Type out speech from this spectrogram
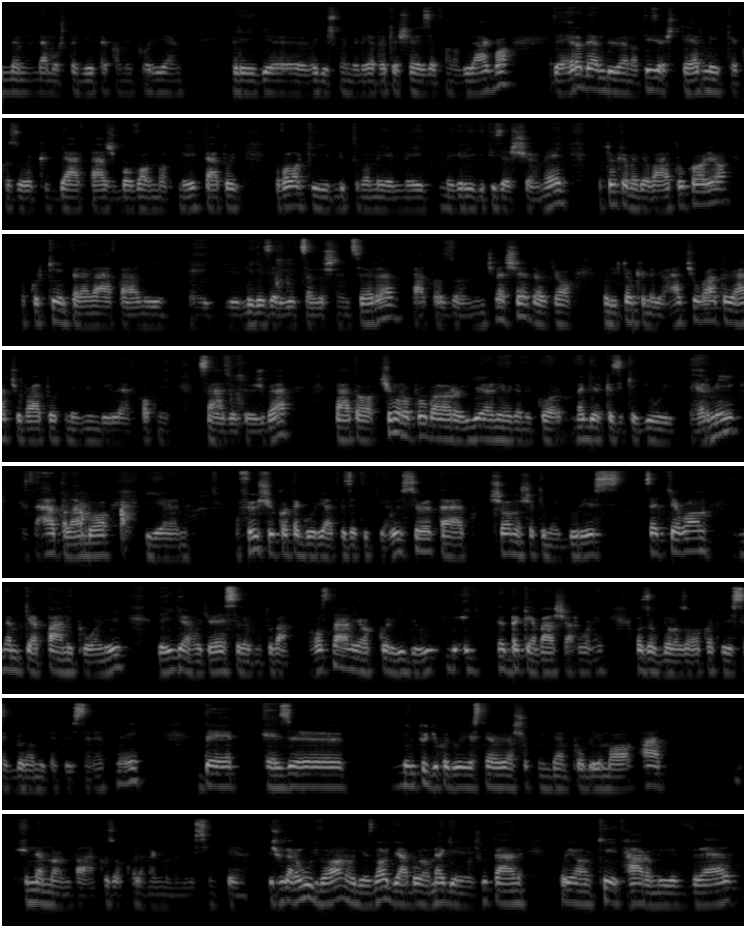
nem, nem most tegyétek, amikor ilyen elég, hogy is mondjam, érdekes helyzet van a világban, de eredendően a tízes termékek azok gyártásban vannak még, tehát hogy ha valaki, mit tudom én, még, még régi tízessel megy, ha tönkre megy a váltókarja, akkor kénytelen átállni egy 4700-as rendszerre, tehát azzal nincs mese, de hogyha mondjuk tönkre megy a hátsó váltó, a hátsó váltót még mindig lehet kapni 105-ösbe, tehát a Shimano próbál arra ügyelni, hogy amikor megérkezik egy új termék, ez általában ilyen a főső kategóriát vezetik ki először, tehát sajnos akinek durész szettje van, nem kell pánikolni, de igen, hogyha ezt szeretne tovább használni, akkor idő, egy, be kell vásárolni azokból az alkatrészekből, amiket ő szeretné, de ez, mint tudjuk a durésznél, olyan sok minden probléma, hát én nem nagyon találkozok vele, megmondom őszintén. És utána úgy van, hogy ez nagyjából a megjelenés után olyan két-három évvel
